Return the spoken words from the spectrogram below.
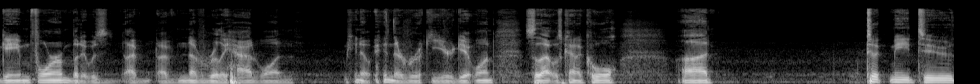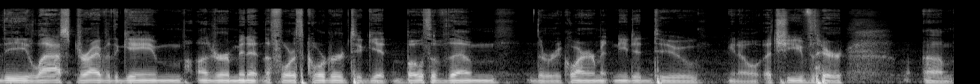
game for them. But it was I've I've never really had one, you know, in their rookie year get one, so that was kind of cool. Uh, took me to the last drive of the game under a minute in the fourth quarter to get both of them the requirement needed to you know achieve their um,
